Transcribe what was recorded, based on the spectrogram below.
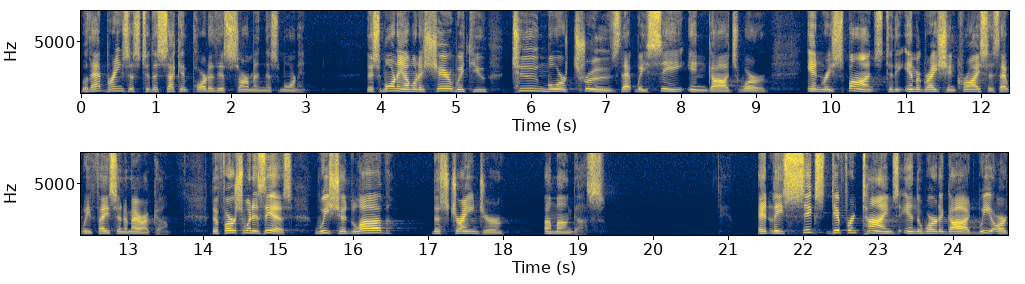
Well, that brings us to the second part of this sermon this morning. This morning, I want to share with you two more truths that we see in God's Word in response to the immigration crisis that we face in America. The first one is this we should love the stranger among us at least six different times in the Word of God, we are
